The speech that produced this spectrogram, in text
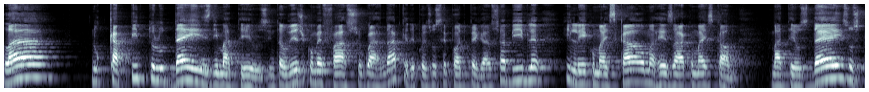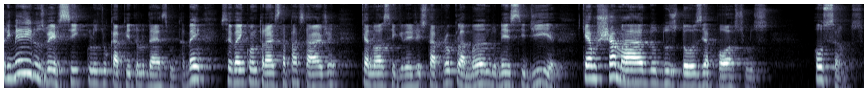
lá no capítulo 10 de Mateus. Então veja como é fácil guardar, porque depois você pode pegar a sua Bíblia e ler com mais calma, rezar com mais calma. Mateus 10, os primeiros versículos do capítulo décimo também, você vai encontrar esta passagem que a nossa igreja está proclamando nesse dia, que é o chamado dos doze apóstolos. Ouçamos.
